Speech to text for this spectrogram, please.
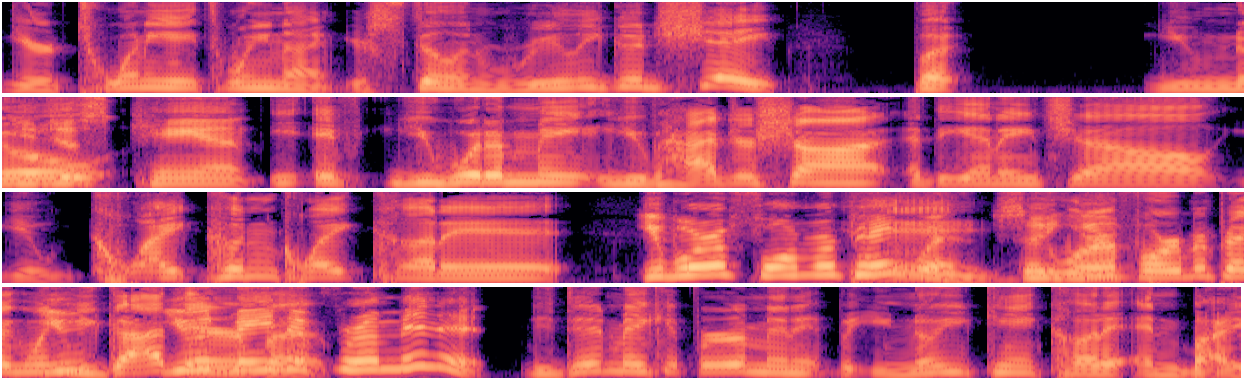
You're 28, 29. You're still in really good shape, but you know you just can't if you would have made you've had your shot at the NHL, you quite couldn't quite cut it. you were a former penguin so you were a former penguin. You, got you there, made it for a minute you did make it for a minute, but you know you can't cut it. And by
